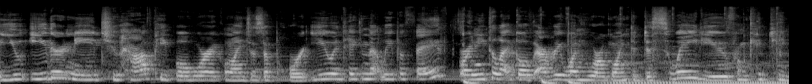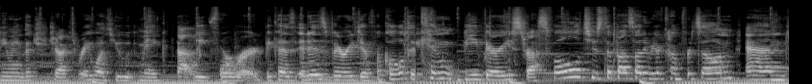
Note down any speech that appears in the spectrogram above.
you either need to have people who are going to support you in taking that leap of faith, or you need to let go of everyone who are going to dissuade you from continuing the trajectory once you make that leap forward because it is very difficult. It can be very stressful to step outside of your comfort zone. And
